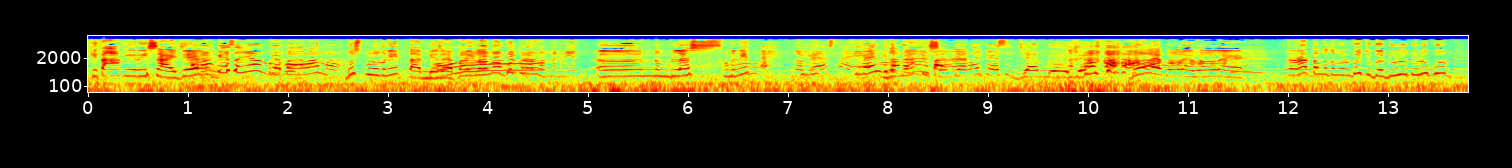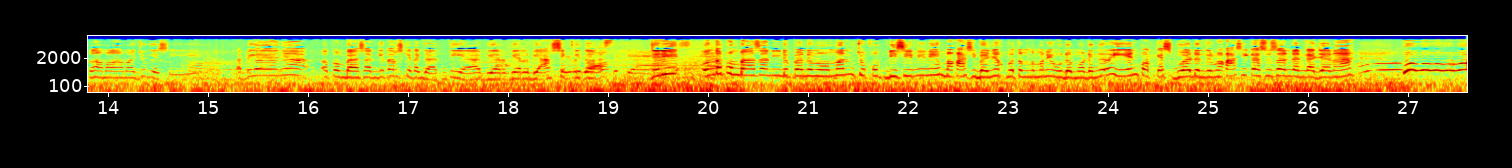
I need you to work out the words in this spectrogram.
kita akhiri saja. Emang biasanya berapa lama? Gue 10 menitan biasanya. Oh, paling lama gue berapa pernah menit? eh, 16 menit. eh nggak berasa ya? kirain kita akan lebih panjang lagi kayak sejam dua jam. Boleh boleh boleh. Karena teman-teman gue juga dulu dulu gue lama-lama juga sih. Tapi kayaknya eh, pembahasan kita harus kita ganti ya biar biar lebih asik Biar gitu. lebih asik ya. jadi untuk pembahasan independent moment cukup di sini nih. Makasih banyak buat teman-teman yang udah mau dengerin podcast gue dan terima kasih Kak Susan dan Kak Jana. Wuh, wuh, wuh, wuh,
